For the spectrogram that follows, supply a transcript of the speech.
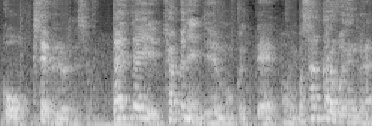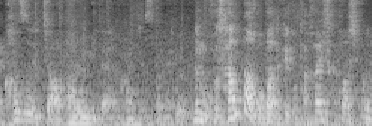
構来てくれるんですよ。大体100人 DM 送って、はいまあ、3から5人ぐらい。数打ち当たるみたいな感じですかねでもこれ3%、5%って結構高いですから。確かに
